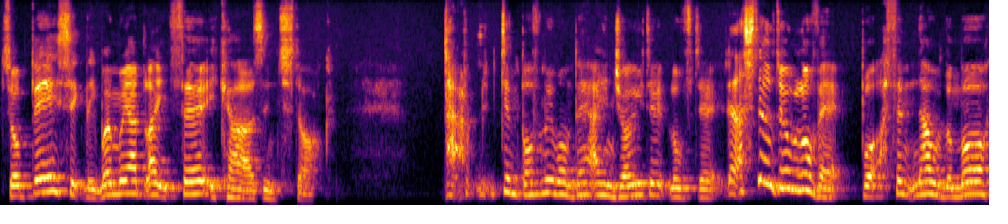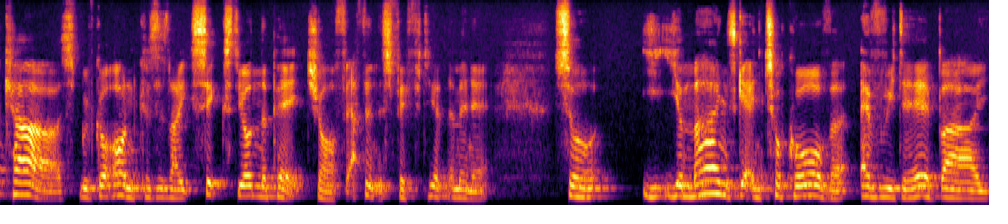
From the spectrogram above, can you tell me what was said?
So basically, when we had like 30 cars in stock, that didn't bother me one bit. I enjoyed it, loved it. I still do love it, but I think now the more cars we've got on, because there's like 60 on the pitch, or I think there's 50 at the minute. So your mind's getting took over every day by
